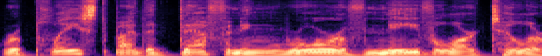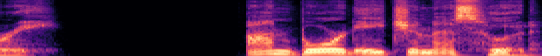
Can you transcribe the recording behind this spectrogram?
replaced by the deafening roar of naval artillery. On board HMS Hood,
